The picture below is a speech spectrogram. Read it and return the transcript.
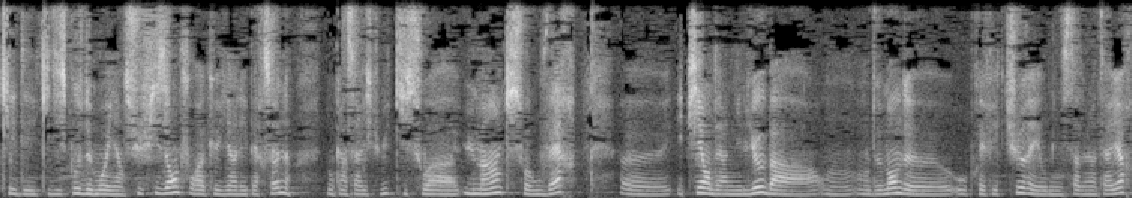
qui dispose de moyens suffisants pour accueillir les personnes, donc un service public qui soit humain, qui soit ouvert. Et puis en dernier lieu, bah, on, on demande aux préfectures et au ministère de l'Intérieur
